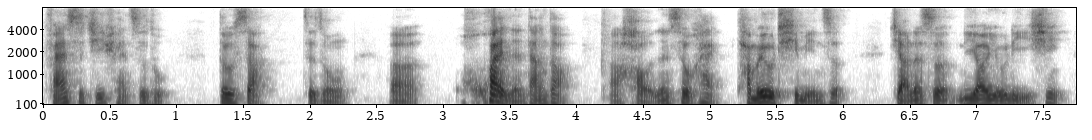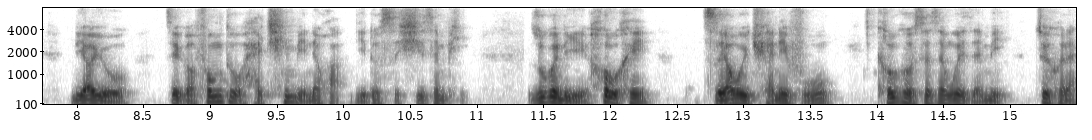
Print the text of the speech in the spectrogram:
凡是集权制度都是啊这种呃坏人当道啊，好人受害。他没有提名字，讲的是你要有理性，你要有这个风度还亲民的话，你都是牺牲品。如果你厚黑，只要为权力服务，口口声声为人民，最后呢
